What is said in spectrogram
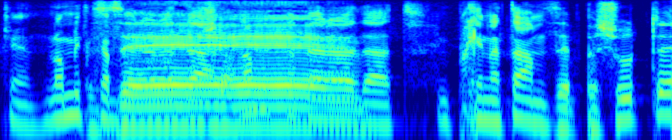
כן, לא מתקבל זה- על הדעת, לא מתקבל על הדעת, מבחינתם. זה פשוט... אה,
